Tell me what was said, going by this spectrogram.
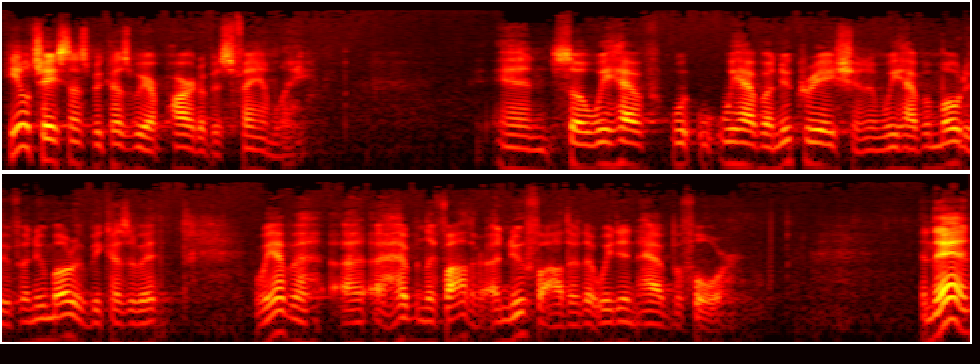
He'll chasten us because we are part of his family. And so we have we have a new creation and we have a motive, a new motive because of it. We have a, a, a heavenly father, a new father that we didn't have before. And then,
